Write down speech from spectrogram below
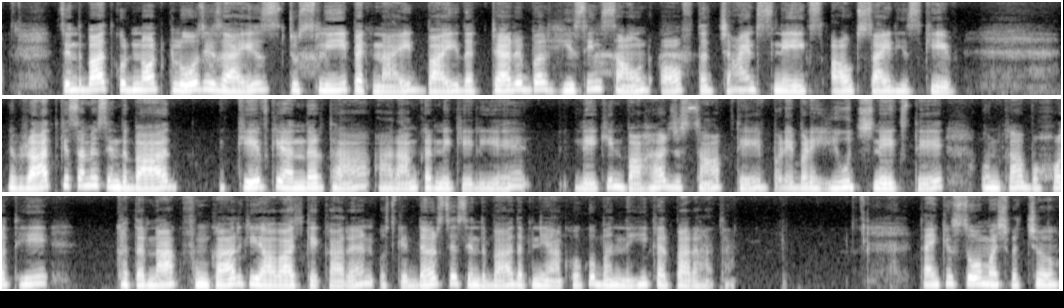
Sindbad could not close his eyes to sleep at night by the terrible hissing sound of the giant snakes outside his cave. जब रात के समय सिंधबाद केव के अंदर था, आराम करने के लिए लेकिन बाहर जो सांप थे बड़े बड़े ह्यूज स्नेक्स थे, उनका बहुत ही खतरनाक फुंकार की आवाज़ के कारण उसके डर से सिंधबाद अपनी आँखों को बंद नहीं कर पा रहा था। थैंक यू सो मच बच्चों।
